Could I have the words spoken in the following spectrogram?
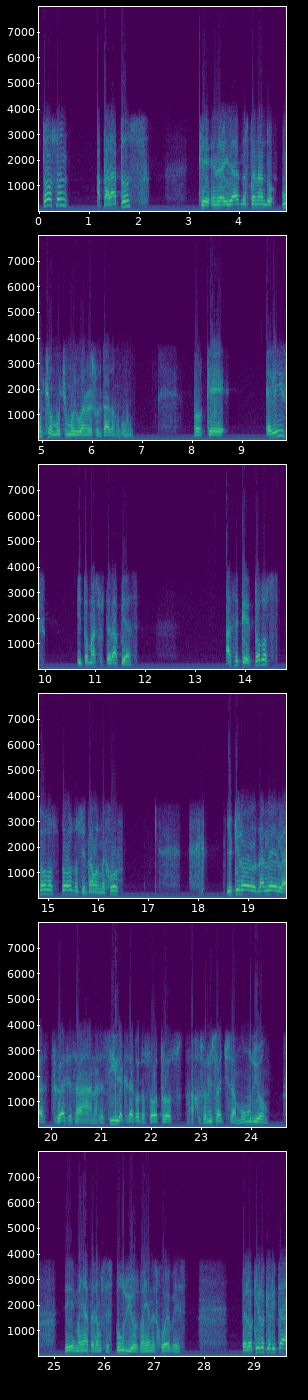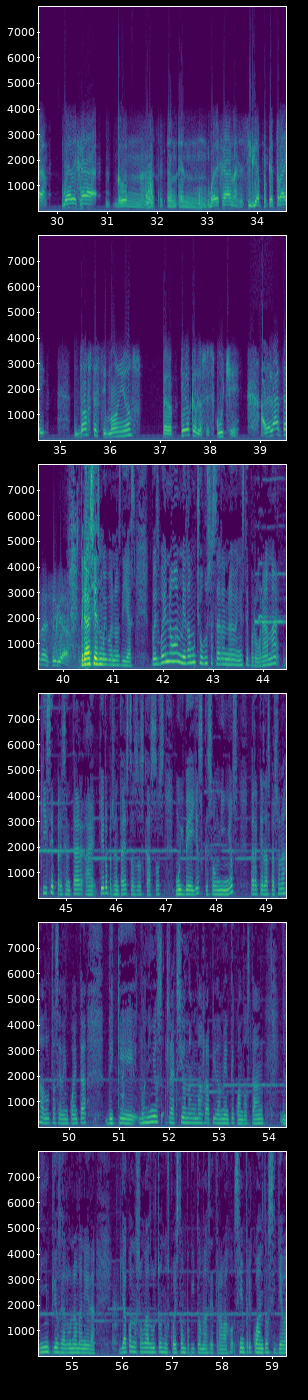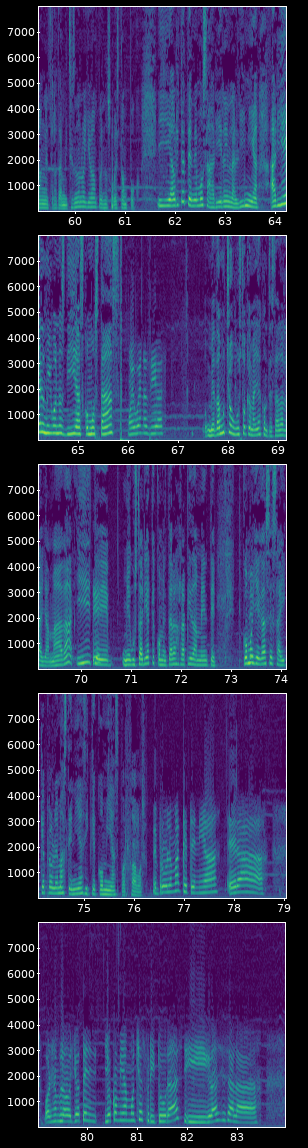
todos son aparatos que en realidad nos están dando mucho, mucho, muy buen resultado. Porque el ir y tomar sus terapias hace que todos, todos, todos nos sintamos mejor. Yo quiero darle las gracias a Ana Cecilia que está con nosotros, a José Luis Sánchez Amudio. ¿sí? Mañana tenemos estudios, mañana es jueves. Pero quiero que ahorita voy a dejar en, en, voy a dejar a Ana Cecilia porque trae dos testimonios pero quiero que los escuche. Adelante, Cecilia. Gracias, muy buenos días. Pues bueno, me da mucho gusto estar de nuevo en este programa. Quise presentar, ah, quiero presentar estos dos casos muy bellos, que son niños, para que las personas adultas se den cuenta de que los niños reaccionan más rápidamente cuando están limpios de alguna manera. Ya cuando son adultos nos cuesta un poquito más de trabajo, siempre y cuando si llevan el tratamiento. Si no lo llevan, pues nos cuesta un poco. Y ahorita tenemos a Ariel en la línea. Ariel, muy buenos días, ¿cómo estás? Muy buenos días me da mucho gusto que me hayas contestado a la llamada y te, me gustaría que comentaras rápidamente cómo llegases ahí, qué problemas tenías y qué comías, por favor. El problema que tenía era, por ejemplo, yo yo comía muchas frituras y gracias a la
